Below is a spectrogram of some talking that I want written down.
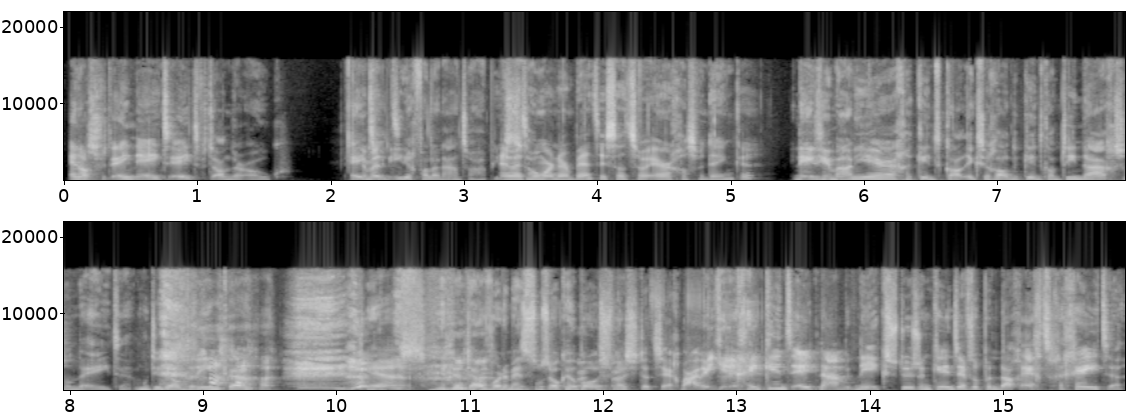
En als we het een eten, eten we het ander ook. Eten we in ieder geval een aantal hapjes. En met honger naar bed, is dat zo erg als we denken? Nee, dat is helemaal niet erg. Een kind kan, ik zeg altijd, een kind kan tien dagen zonder eten. Moet hij wel drinken. Ja. Daar worden mensen soms ook heel boos van als je dat zegt. Maar weet je, geen kind eet namelijk niks. Dus een kind heeft op een dag echt gegeten.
